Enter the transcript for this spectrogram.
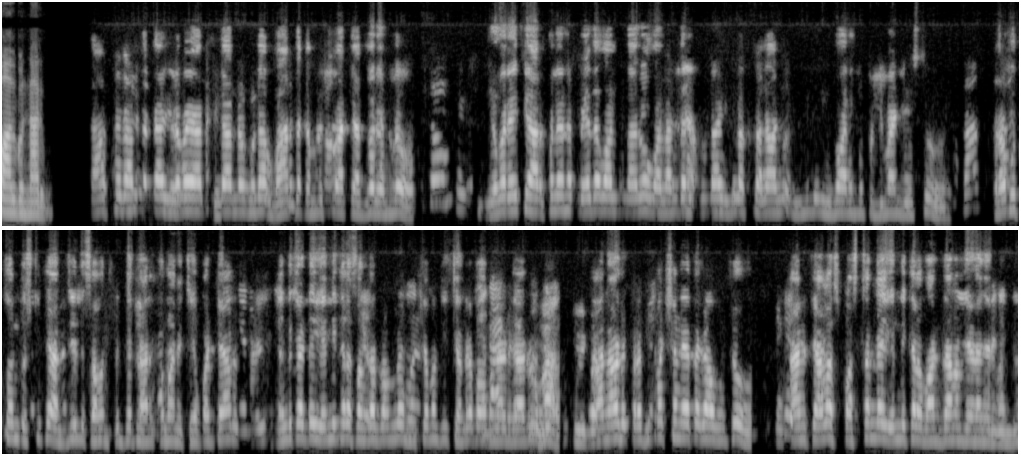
పాల్గొన్నారు. రాష్ట్ర వ్యాప్తంగా ఇరవై ఆరు జిల్లాల్లో కూడా భారత కమ్యూనిస్ట్ పార్టీ ఆధ్వర్యంలో ఎవరైతే అర్హులైన పేదవాళ్ళు ఉన్నారో వాళ్ళందరికీ కూడా ఇళ్ళ స్థలాలు ఇల్లు ఇవ్వాలని చెప్పి డిమాండ్ చేస్తూ ప్రభుత్వం దృష్టికి అర్జీలు సమర్పించే కార్యక్రమాన్ని చేపట్టాం ఎందుకంటే ఎన్నికల సందర్భంలో ముఖ్యమంత్రి చంద్రబాబు నాయుడు గారు ఆనాడు ప్రతిపక్ష నేతగా ఉంటూ ఆయన చాలా స్పష్టంగా ఎన్నికల వాగ్దానం చేయడం జరిగింది.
